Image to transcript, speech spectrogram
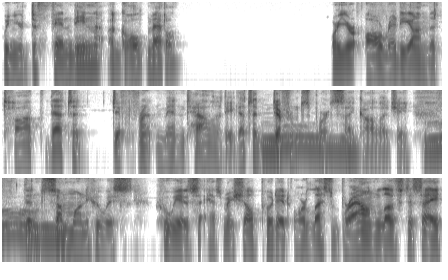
when you're defending a gold medal or you're already on the top, that's a different mentality. That's a different sports Mm. psychology than Mm. someone who is who is, as Michelle put it, or Les Brown loves to say,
